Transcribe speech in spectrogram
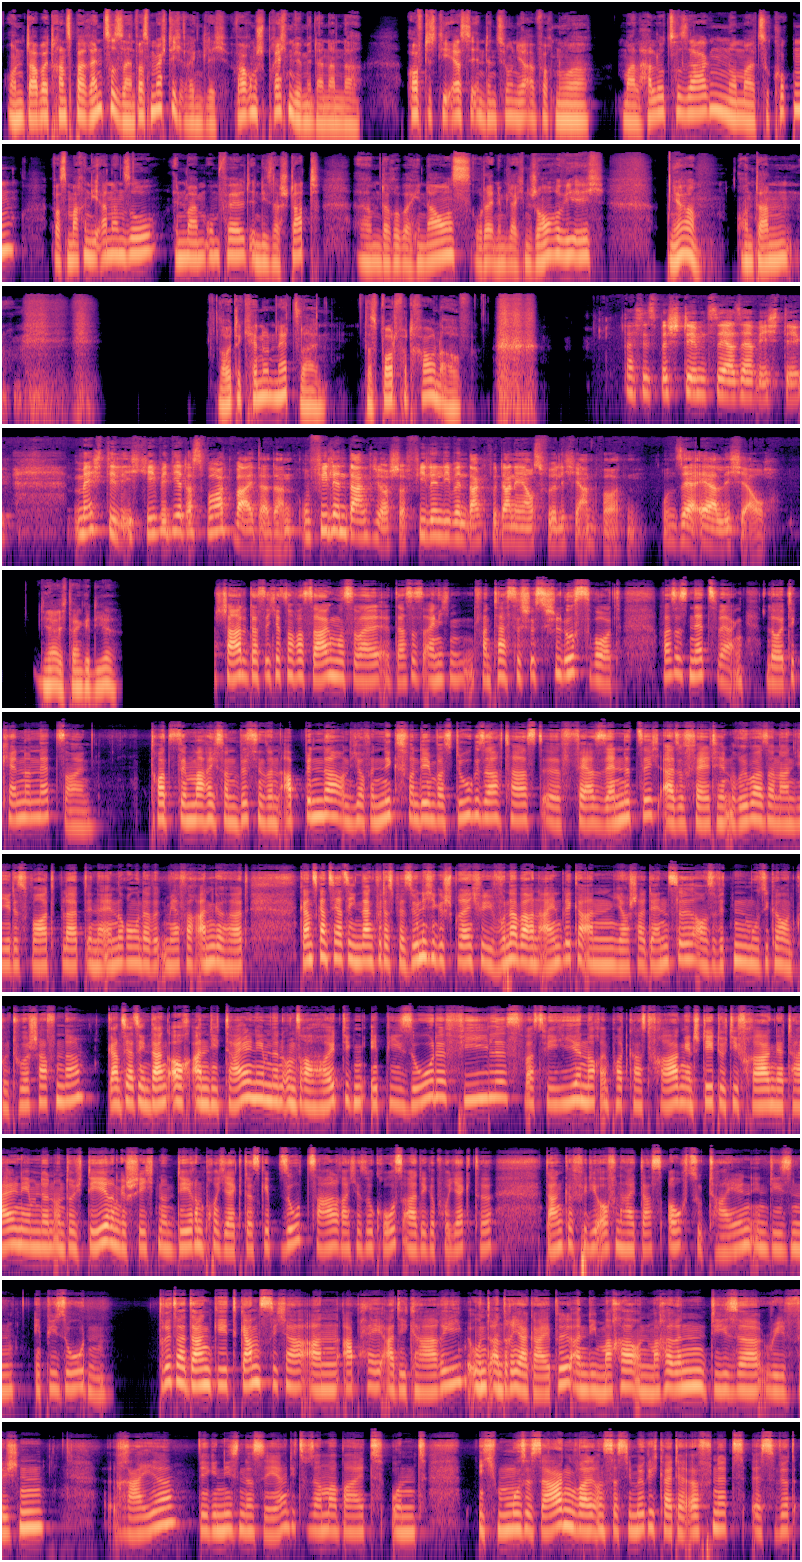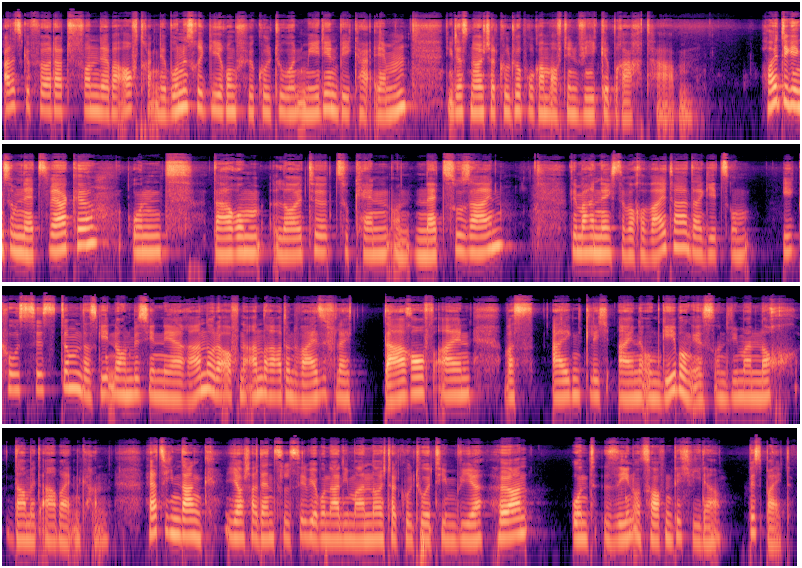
und dabei transparent zu sein. Was möchte ich eigentlich? Warum sprechen wir miteinander? Oft ist die erste Intention ja einfach nur mal Hallo zu sagen, nur mal zu gucken, was machen die anderen so in meinem Umfeld, in dieser Stadt, ähm, darüber hinaus oder in dem gleichen Genre wie ich. Ja, und dann Leute kennen und nett sein. Das baut Vertrauen auf. Das ist bestimmt sehr, sehr wichtig. Mechtil, ich gebe dir das Wort weiter dann. Und vielen Dank, Joscha. Vielen lieben Dank für deine ausführliche Antworten. Und sehr ehrliche auch. Ja, ich danke dir. Schade, dass ich jetzt noch was sagen muss, weil das ist eigentlich ein fantastisches Schlusswort. Was ist Netzwerken? Leute kennen und nett sein. Trotzdem mache ich so ein bisschen so einen Abbinder und ich hoffe, nichts von dem, was du gesagt hast, äh, versendet sich, also fällt hinten rüber, sondern jedes Wort bleibt in Erinnerung oder wird mehrfach angehört. Ganz, ganz herzlichen Dank für das persönliche Gespräch, für die wunderbaren Einblicke an Joscha Denzel aus Witten, Musiker und Kulturschaffender. Ganz herzlichen Dank auch an die Teilnehmenden unserer heutigen Episode. Vieles, was wir hier noch im Podcast fragen, entsteht durch die Fragen der Teilnehmenden und durch deren Geschichten und deren Projekte. Es gibt so zahlreiche, so großartige Projekte. Danke für die Offenheit, das auch zu teilen in diesen Episoden. Dritter Dank geht ganz sicher an Abhey Adikari und Andrea Geipel, an die Macher und Macherinnen dieser Revision-Reihe. Wir genießen das sehr, die Zusammenarbeit. Und ich muss es sagen, weil uns das die Möglichkeit eröffnet, es wird alles gefördert von der Beauftragten der Bundesregierung für Kultur und Medien, BKM, die das Neustadt Kulturprogramm auf den Weg gebracht haben. Heute ging es um Netzwerke und darum, Leute zu kennen und nett zu sein. Wir machen nächste Woche weiter. Da geht es um Ecosystem. Das geht noch ein bisschen näher ran oder auf eine andere Art und Weise vielleicht darauf ein, was eigentlich eine Umgebung ist und wie man noch damit arbeiten kann. Herzlichen Dank, Joscha Denzel, Silvia Bonadiman, Neustadt Kulturteam. Wir hören und sehen uns hoffentlich wieder. Bis bald.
